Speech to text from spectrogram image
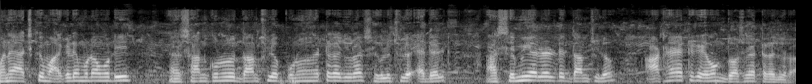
মানে আজকে মার্কেটে মোটামুটি সানকুনোর দাম ছিল পনেরো হাজার টাকা জোড়া, সেগুলো ছিল অ্যাডাল্ট আর সেমি অ্যাডাল্টের দাম ছিল আট হাজার টাকা এবং দশ হাজার টাকা জোড়া।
